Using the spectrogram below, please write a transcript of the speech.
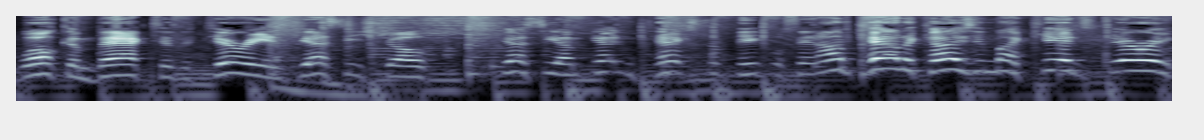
Welcome back to the Terry and Jesse Show. Jesse, I'm getting texts from people saying I'm catechizing my kids. Jerry.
